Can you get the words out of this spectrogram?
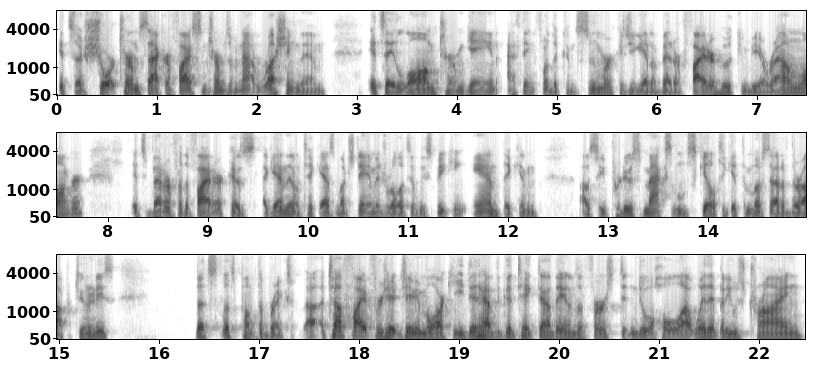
it's a short-term sacrifice in terms of not rushing them it's a long term gain, I think, for the consumer because you get a better fighter who can be around longer. It's better for the fighter because, again, they don't take as much damage, relatively speaking, and they can obviously produce maximum skill to get the most out of their opportunities. Let's let's pump the brakes. Uh, a tough fight for J- Jamie Mullarkey. He did have the good takedown at the end of the first. Didn't do a whole lot with it, but he was trying.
